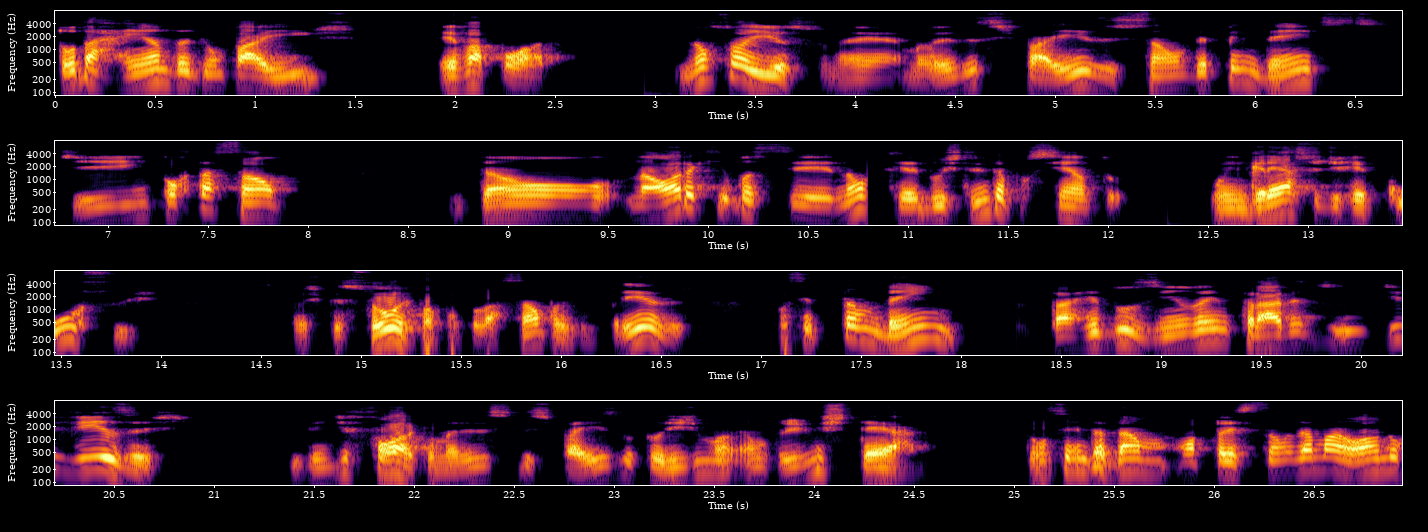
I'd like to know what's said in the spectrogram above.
toda a renda de um país evapora. Não só isso, né? a maioria desses países são dependentes de importação. Então, na hora que você não reduz 30% o ingresso de recursos para as pessoas, para a população, para as empresas, você também está reduzindo a entrada de divisas que vem de fora, que a maioria desses países o turismo é um turismo externo. Então você ainda dá uma pressão ainda maior no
